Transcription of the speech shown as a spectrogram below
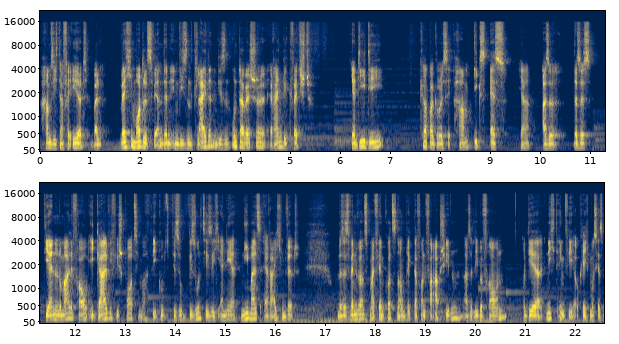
haben sich da verirrt, weil welche Models werden denn in diesen Kleidern, in diesen Unterwäsche reingequetscht? Ja, die, die Körpergröße haben XS. Ja, also das heißt, die eine normale Frau, egal wie viel Sport sie macht, wie gut, wie so gesund sie sich ernährt, niemals erreichen wird. Und das ist, wenn wir uns mal für einen kurzen Augenblick davon verabschieden, also liebe Frauen, und ihr nicht irgendwie, okay, ich muss jetzt,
